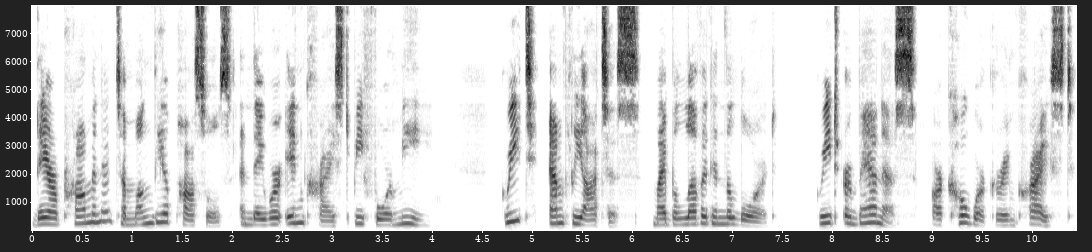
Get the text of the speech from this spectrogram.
They are prominent among the apostles, and they were in Christ before me. Greet Ampliatus, my beloved in the Lord. Greet Urbanus, our co worker in Christ,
